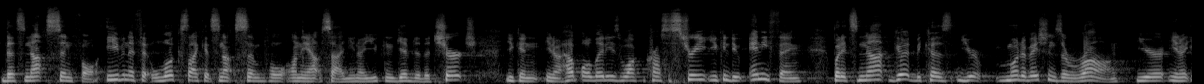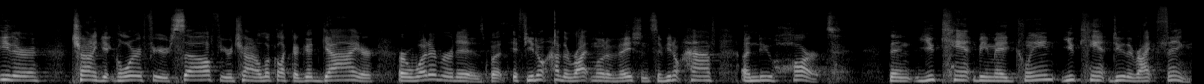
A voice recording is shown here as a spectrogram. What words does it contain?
that's not sinful, even if it looks like it's not sinful on the outside. You know, you can give to the church, you can, you know, help old ladies walk across the street, you can do anything, but it's not good because your motivations are wrong. You're, you know, either trying to get glory for yourself, you're trying to look like a good guy, or, or whatever it is. But if you don't have the right motivations, if you don't have a new heart, then you can't be made clean, you can't do the right thing.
